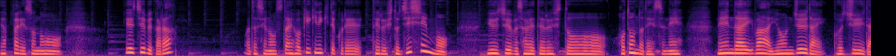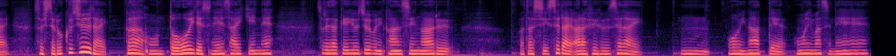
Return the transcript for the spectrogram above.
やっぱりその YouTube から私のスタイフを聞きに来てくれてる人自身も YouTube されてる人ほとんどですね。年代は40代50代そして60代が本当多いですね。最近ね。それだけ YouTube に関心がある私世代アラフィフ世代、うん、多いなって思いますね。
